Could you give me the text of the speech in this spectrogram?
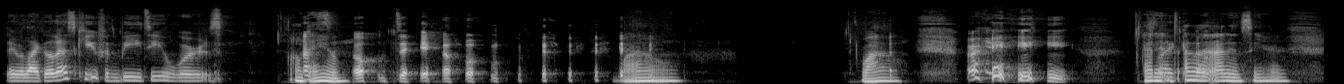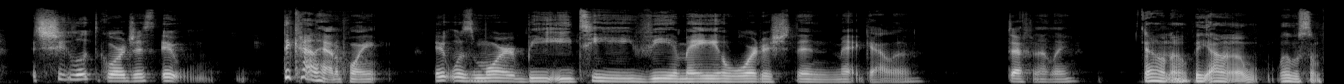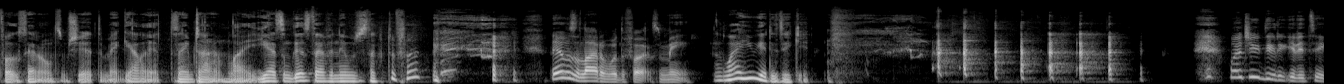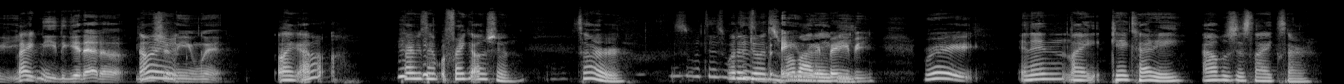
They were like, oh, that's cute for the BET Awards. Oh damn! Oh damn. Wow. Wow. Right. I didn't. like, I, oh. I didn't see her. she looked gorgeous. It they kind of had a point. It was more BET VMA awardish than Met Gala. Definitely. I don't know, but I don't know. Was some folks had on some shit at the Met Gala at the same time. Like you had some good stuff, and it was just like, what the fuck? there was a lot of what the fucks me. Why you get a ticket? what you do to get a ticket? Like, you need to get that up. You I mean, shouldn't even went. Like I don't. For example, Frank Ocean, sir. This, what this, what, what are doing this robot baby? baby? Right. And then like Kid Cudi, I was just like, sir.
